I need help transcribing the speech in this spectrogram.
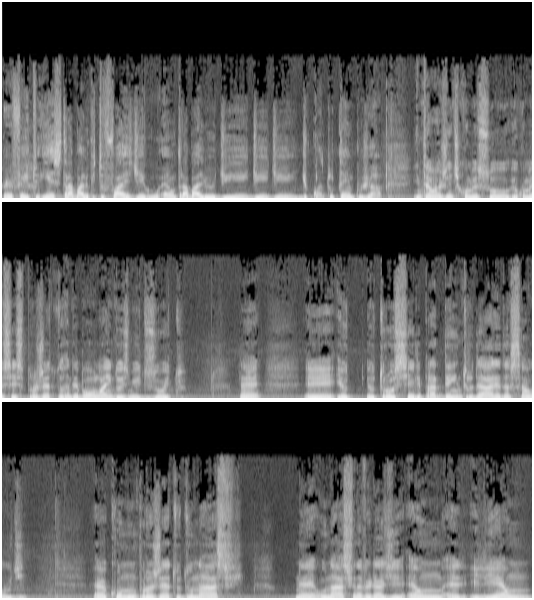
Perfeito. E esse trabalho que tu faz, Diego, é um trabalho de, de, de, de quanto tempo já? Então, a gente começou, eu comecei esse projeto do handebol lá em 2018, né? eu, eu trouxe ele para dentro da área da saúde, é, como um projeto do NASF, né? O NASF, na verdade, é um, é, ele é um,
